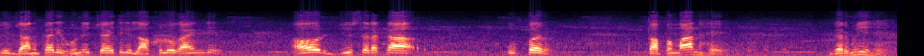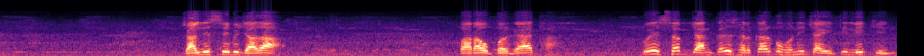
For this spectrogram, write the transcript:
ये जानकारी होनी चाहिए थी कि लाखों लोग आएँगे। और जिस तरह का ऊपर तापमान है, गर्मी है 40 से भी ज़्यादा पारा ऊपर गया था तो ये सब जानकारी सरकार को होनी चाहिए थी, लेकिन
